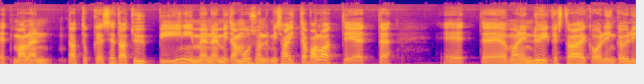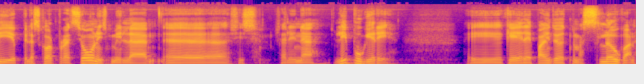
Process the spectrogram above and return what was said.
et ma olen natuke seda tüüpi inimene, mida ma usun, mis aitab alati, et et e, ma olin lühikest aega, olin ka üliõpilaskorporatsioonis, mille siis selline lipukiri, keel ei pani töötama, slogan,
